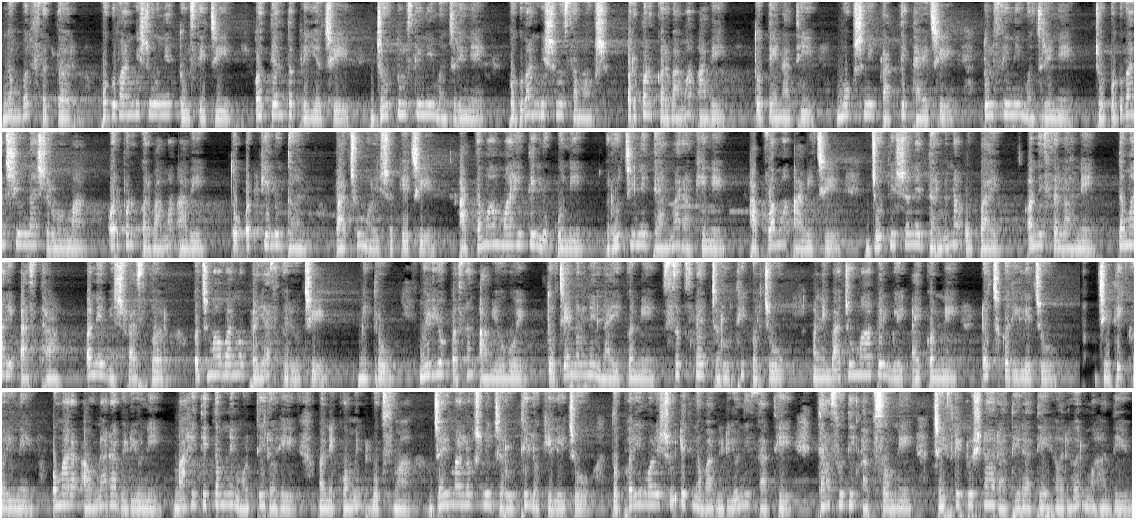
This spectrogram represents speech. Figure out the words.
નંબર સત્તર. ભગવાન વિષ્ણુને તુલસીજી અત્યંત પ્રિય છે. જો તુલસીની મંજરીને ભગવાન વિષ્ણુ સમક્ષ અર્પણ કરવામાં આવે, તો તેનાથી મોક્ષની પ્રાપ્તિ થાય છે. તુલસીની મંજરીને જો ભગવાન શિવના શરણોમાં અર્પણ કરવામાં આવે, તો અટકેલું ધન પાછું મળી શકે છે. આ તમામ માહિતી લોકોની રુચિને ધ્યાનમાં રાખીને આપવામાં આવી છે. જ્યોતિષ અને ધર્મના ઉપાય અને સલાહને તમારી આસ્થા અને વિશ્વાસ પર અજમાવવાનો પ્રયાસ કર્યો છે. મિત્રો, વીડિયો પસંદ આવ્યો હોય તો ચેનલને લાઈક અને સબસ્ક્રાઇબ જરૂરથી કરજો અને બાજુમાં આપેલ બેલ આઇકનને ટચ કરી લેજો. જેથી કરીને અમારા આવનારા વિડીયોની માહિતી તમને મળતી રહે અને કોમેન્ટ બોક્સમાં જય મા લક્ષ્મી જરૂરથી લખી લેજો. તો ફરી મળીશું એક નવા વિડીયોની સાથે. ત્યાં સુધી આપ સૌને જય શ્રી કૃષ્ણ, રાધે રાધે, હર હર મહાદેવ.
